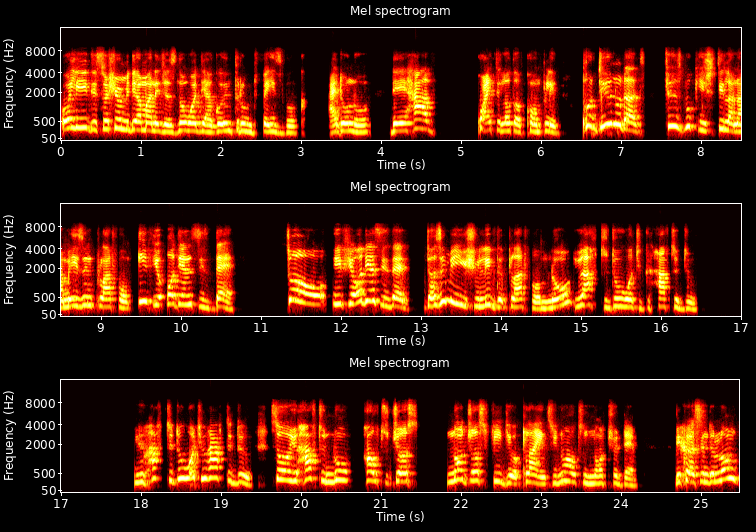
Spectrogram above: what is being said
only the social media managers know what they are going through with Facebook. I don't know. They have quite a lot of complaint. But do you know that Facebook is still an amazing platform if your audience is there? So if your audience is there, doesn't mean you should leave the platform? No, you have to do what you have to do. You have to do what you have to do. So you have to know how to just not just feed your clients, you know how to nurture them. Because in the long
